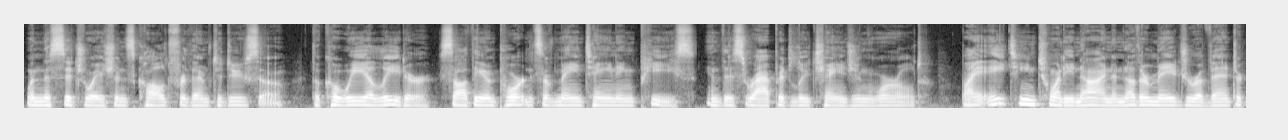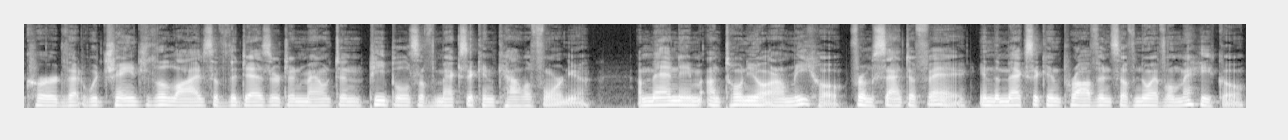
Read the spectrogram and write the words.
when the situations called for them to do so. The Cahuilla leader saw the importance of maintaining peace in this rapidly changing world. By 1829, another major event occurred that would change the lives of the desert and mountain peoples of Mexican California. A man named Antonio Armijo from Santa Fe in the Mexican province of Nuevo Mexico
